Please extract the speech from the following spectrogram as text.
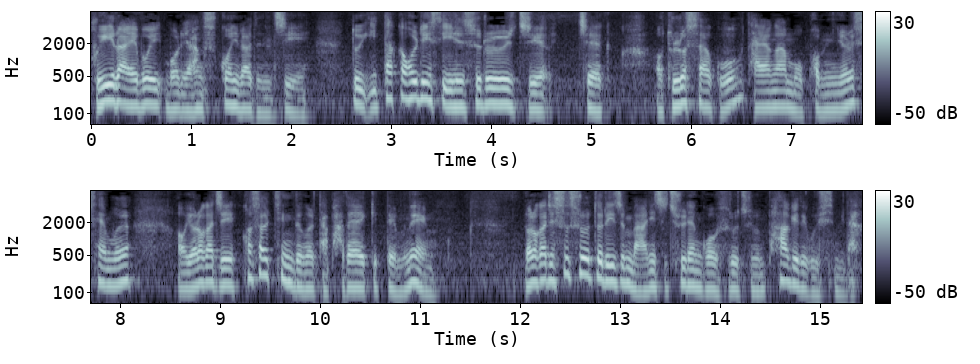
V 라이브 뭐 양수건이라든지 또 이타카 홀딩스 인수를 이제, 이제 어, 둘러싸고 다양한 뭐 법률, 세무 어, 여러 가지 컨설팅 등을 다 받아야 했기 때문에 여러 가지 수수료들이 좀 많이 지출된 것으로 지금 파악이 되고 있습니다.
